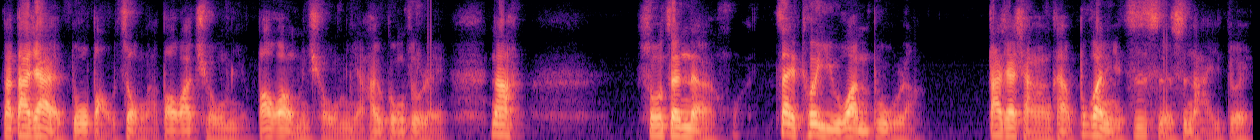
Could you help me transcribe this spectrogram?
那大家也多保重啊，包括球迷，包括我们球迷啊，还有工作人员。那说真的。再退一万步了，大家想想看，不管你支持的是哪一队，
